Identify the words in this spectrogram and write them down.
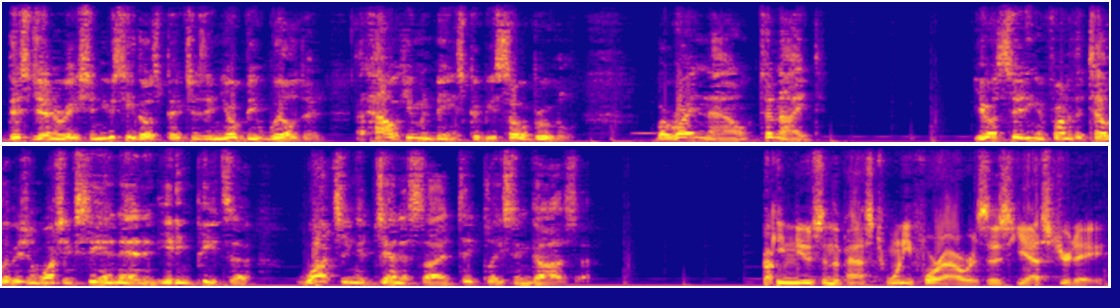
this generation, you see those pictures and you're bewildered at how human beings could be so brutal. But right now, tonight, you're sitting in front of the television watching CNN and eating pizza, watching a genocide take place in Gaza. Breaking news in the past 24 hours is yesterday,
